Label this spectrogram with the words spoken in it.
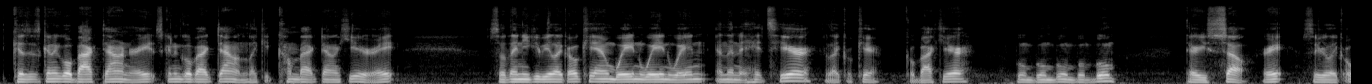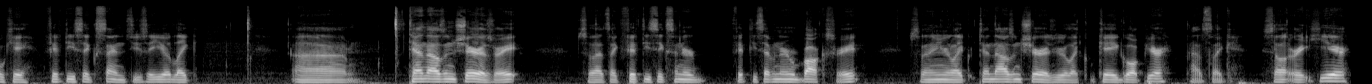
Because it's going to go back down, right? It's going to go back down, like it come back down here, right? So then you could be like, okay, I'm waiting, waiting, waiting. And then it hits here. You're like, okay, go back here. Boom, boom, boom, boom, boom. There you sell, right? So you're like, okay, 56 cents. You say you're like um, 10,000 shares, right? So that's like 5,600, 5,700 bucks, right? So then you're like 10,000 shares. You're like, okay, go up here. That's like, sell it right here.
